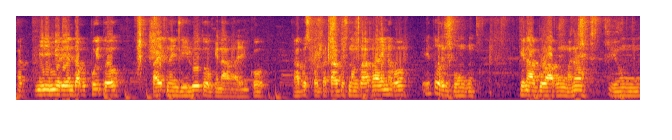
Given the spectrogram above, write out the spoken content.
At minimerienda ko po ito kahit na hindi luto, kinakain ko. Tapos pagkatapos ng kakain ako, ito rin pong ginagawa kong ano, yung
